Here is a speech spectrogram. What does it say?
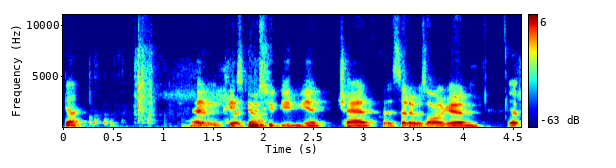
Yeah. And Sure, Jesus, you gave me a chat that said it was all good. Yep.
